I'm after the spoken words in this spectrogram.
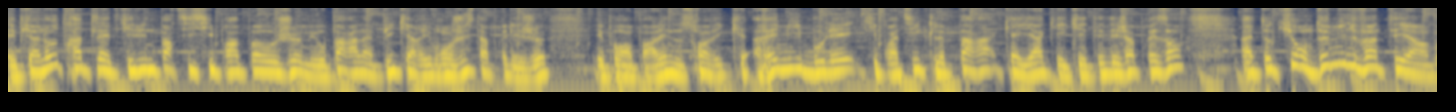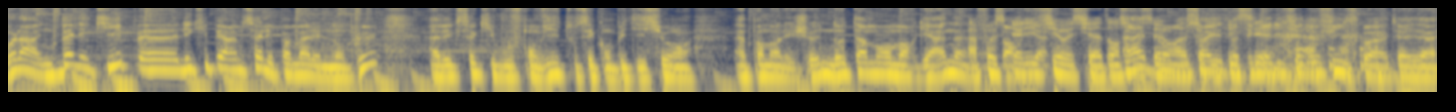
Et puis un autre athlète qui lui ne participera pas aux Jeux, mais aux Paralympiques, qui arriveront juste après les Jeux. Et pour en parler, nous serons avec Rémi Boulet, qui pratique le para-kayak et qui était déjà présent à Tokyo en 2021. Voilà, une belle équipe. Euh, L'équipe RMC, elle est pas mal, elle non plus, avec ceux qui vous feront vivre toutes ces compétitions euh, pendant les Jeux, notamment Morgane. Il faut se qualifier aussi, attention, Ah, c'est donc, ça toi, t'es qualifié quoi. Tu as-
